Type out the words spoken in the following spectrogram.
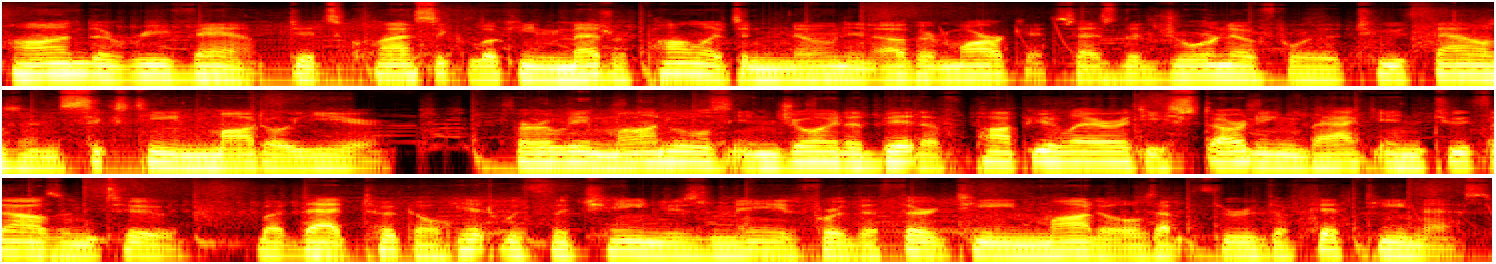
Honda revamped its classic-looking Metropolitan known in other markets as the Giorno for the 2016 model year. Early models enjoyed a bit of popularity starting back in 2002, but that took a hit with the changes made for the 13 models up through the 15s.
